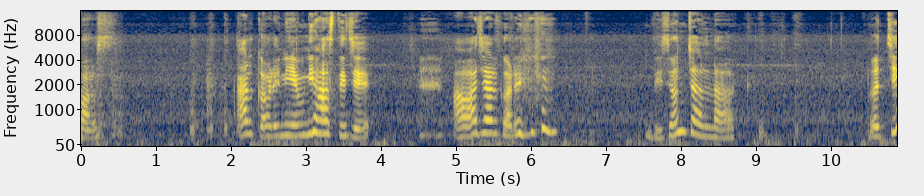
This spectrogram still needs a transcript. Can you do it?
মাস আর করেনি এমনি হাসতেছে। আওয়াজ আর করেনি। ভীষণ চাল্লাক করছি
